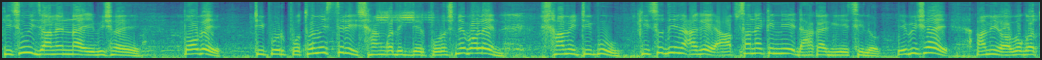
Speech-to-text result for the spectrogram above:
কিছুই জানেন না এ বিষয়ে। তবে টিপুর প্রথম স্ত্রী সাংবাদিকদের প্রশ্নে বলেন, স্বামী টিপু কিছুদিন আগে আফসানাকে নিয়ে ঢাকা গিয়েছিল। এ বিষয়ে আমি অবগত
